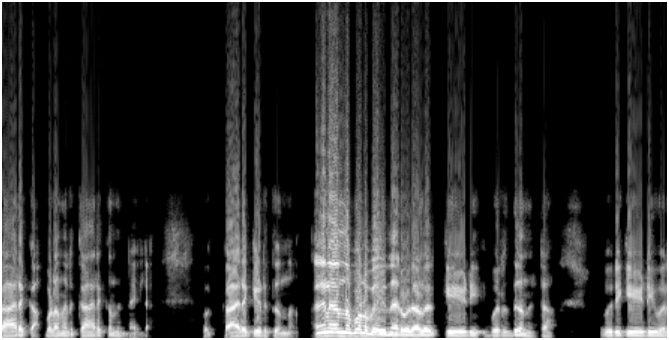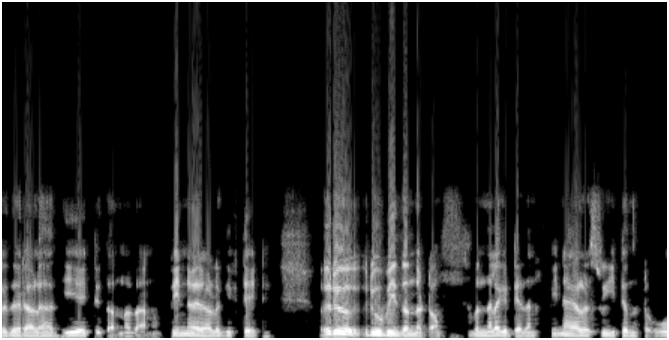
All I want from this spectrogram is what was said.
കാരക്ക ഇവിടെ നിന്നൊരു കാരക്കൊന്നും ഉണ്ടായില്ല. കാരക്ക എടുത്തു തന്നു അങ്ങനെ വന്നപ്പോൾ വൈകുന്നേരം ഒരാൾ കേടി വെറുതെ വന്നിട്ടാ. ഒരു കേടി വെറുതെ ഒരാൾ ആദ്യമായിട്ട് തന്നതാണ്. പിന്നെ ഒരാൾ ഗിഫ്റ്റ് ആയിട്ട് ഒരു രൂപയും തന്നിട്ടോ. അപ്പൊ ഇന്നലെ കിട്ടിയതാണ്. പിന്നെ അയാൾ സ്വീറ്റ് തന്നിട്ടോ. ഓ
